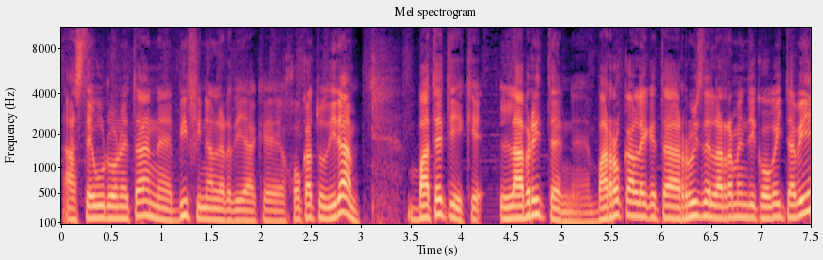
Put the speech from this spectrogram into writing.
asteburu honetan e, bi finalerdiak jokatu dira. Batetik, Labriten, Barrokalek eta Ruiz de Larramendiko geita bi,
